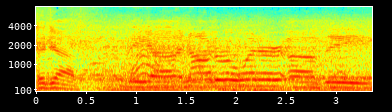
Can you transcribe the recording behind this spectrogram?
Good job. The uh, inaugural winner of the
